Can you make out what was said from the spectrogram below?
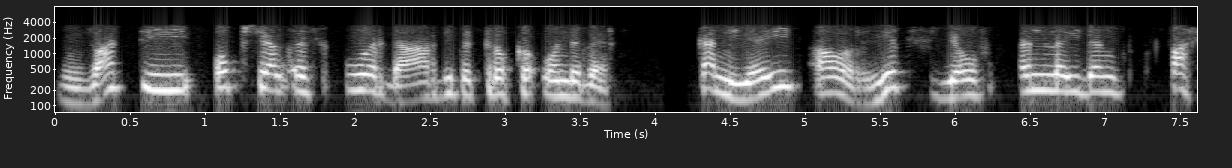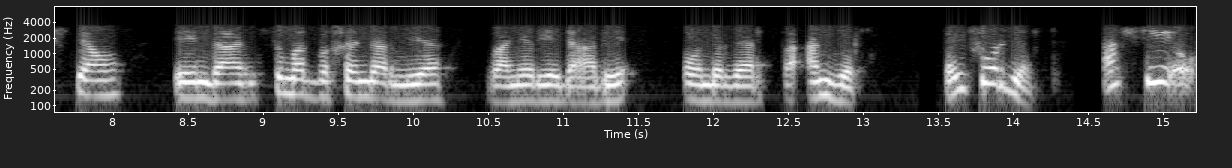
wat die opstel is oor daardie betrokke onderwerp, kan jy al reeds jou inleiding vasstel en dan sommer begin daarmee wanneer jy daardie onderwerp beantwoord. Byvoorbeeld, as jy 'n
